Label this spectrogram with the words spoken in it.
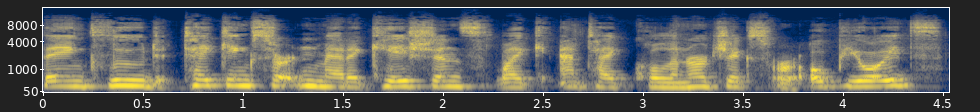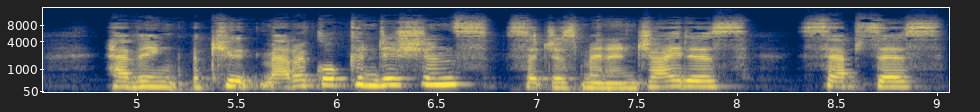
They include taking certain medications like anticholinergics or opioids, having acute medical conditions such as meningitis, sepsis,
